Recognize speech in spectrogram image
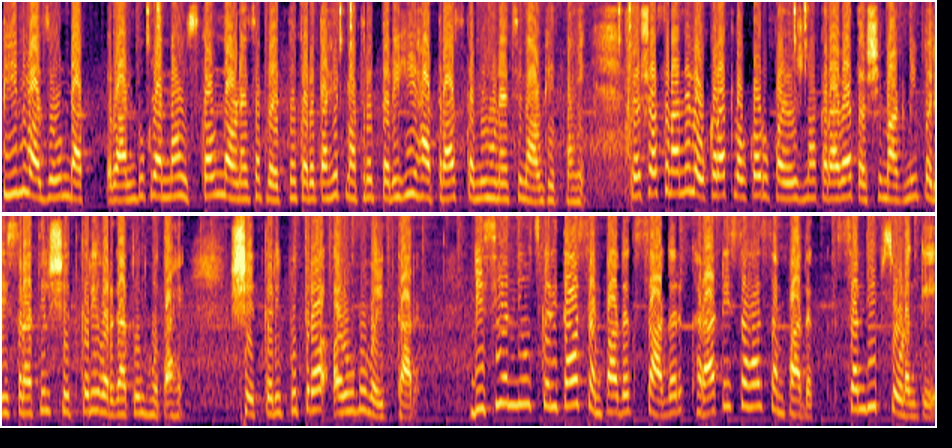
टीन वाजवून डाक- रानडुकरांना हुसकावून लावण्याचा प्रयत्न करत आहेत मात्र तरीही हा त्रास कमी होण्याचे नाव घेत नाही. प्रशासनाने लवकरात लवकर उपाययोजना कराव्यात अशी मागणी परिसरातील शेतकरी वर्गातून होत आहे. शेतकरी पुत्र अरुण वैतकार. डीसीएन न्यूज करिता संपादक सागर खराटेसह संपादक संदीप सोडंके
